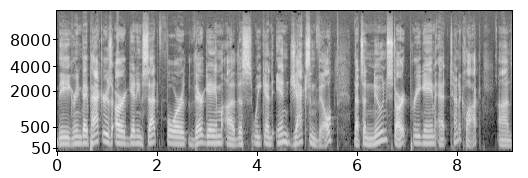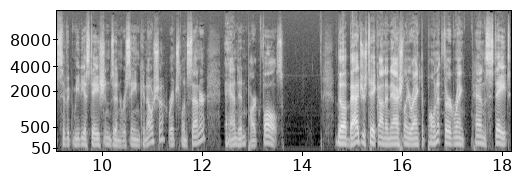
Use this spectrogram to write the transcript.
The Green Bay Packers are getting set for their game uh, this weekend in Jacksonville. That's a noon start, pregame at 10 o'clock on civic media stations in Racine, Kenosha, Richland Center, and in Park Falls. The Badgers take on a nationally ranked opponent, third-ranked Penn State.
